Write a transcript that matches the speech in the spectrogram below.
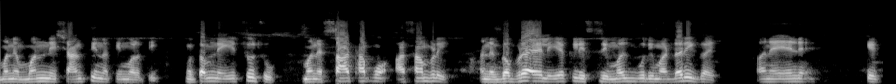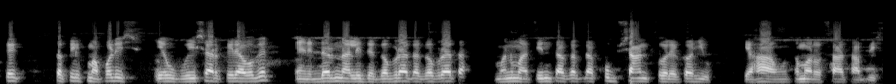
મને મનની શાંતિ નથી મળતી. હું તમને ઈચ્છું છું, મને સાથ આપો, આ સાંભળી. અને ગભરાયેલી એકલી સ્ત્રી મજબૂરીમાં ડરી ગઈ. અને એને કે કંઈક તકલીફમાં પડીશ એવું વિચાર કર્યા વગર એને ડરના લીધે ગભરાતા ગભરાતા મનમાં ચિંતા કરતા ખૂબ શાંત સ્વરે કહ્યું કે હા, હું તમારો સાથ આપીશ.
